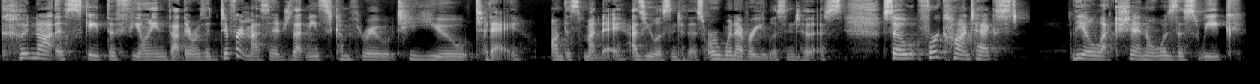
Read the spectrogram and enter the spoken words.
could not escape the feeling that there was a different message that needs to come through to you today on this Monday as you listen to this or whenever you listen to this. So, for context, the election was this week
